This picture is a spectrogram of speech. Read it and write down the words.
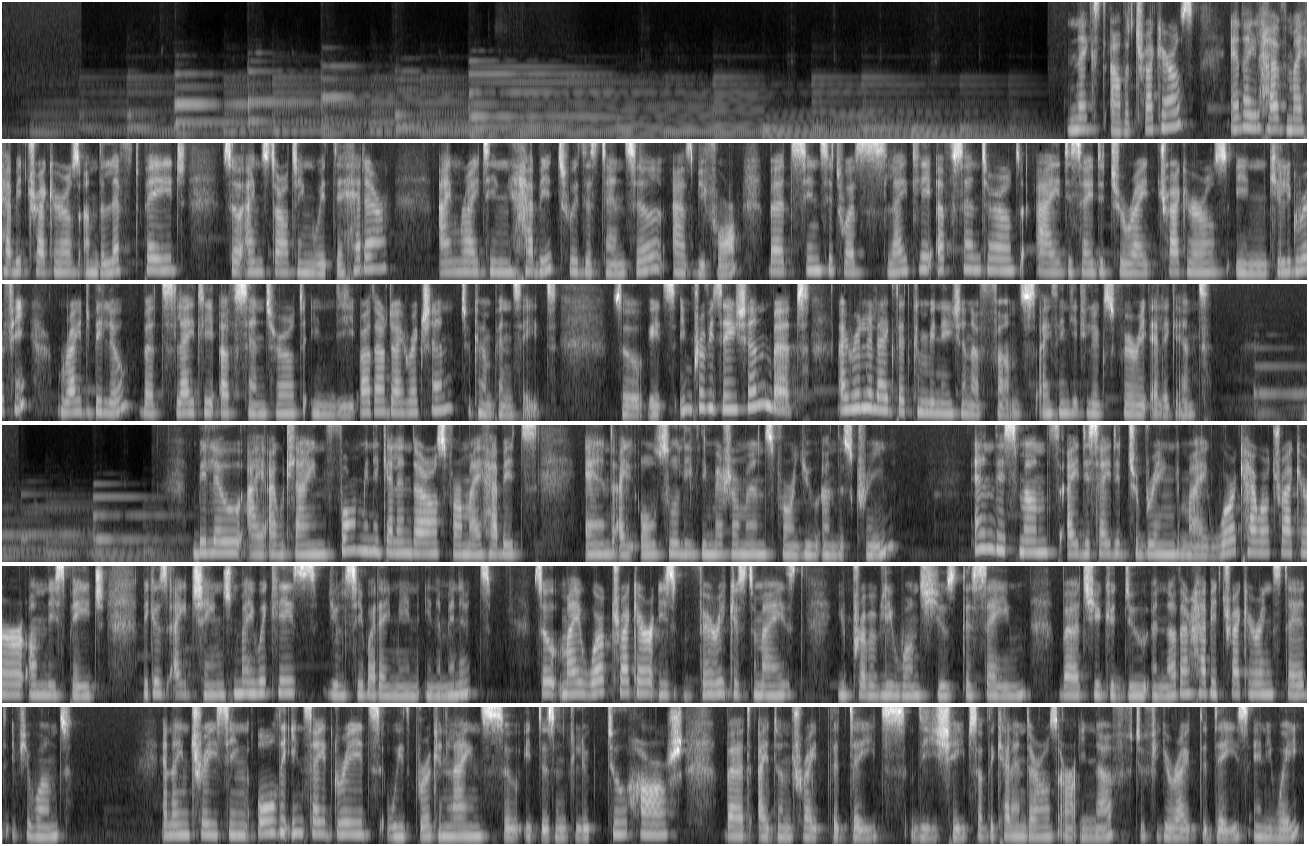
Next are the trackers, and I'll have my habit trackers on the left page, so I'm starting with the header. I'm writing habit with the stencil as before, but since it was slightly off-centered, I decided to write trackers in calligraphy right below, but slightly off-centered in the other direction to compensate. So it's improvisation, but I really like that combination of fonts. I think it looks very elegant. Below, I outline four mini calendars for my habits, and I'll also leave the measurements for you on the screen. And this month, I decided to bring my work hour tracker on this page because I changed my weeklies. You'll see what I mean in a minute. So my work tracker is very customized. You probably won't use the same, but you could do another habit tracker instead if you want. And I'm tracing all the inside grids with broken lines so it doesn't look too harsh, but I don't write the dates. The shapes of the calendars are enough to figure out the days anyway.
